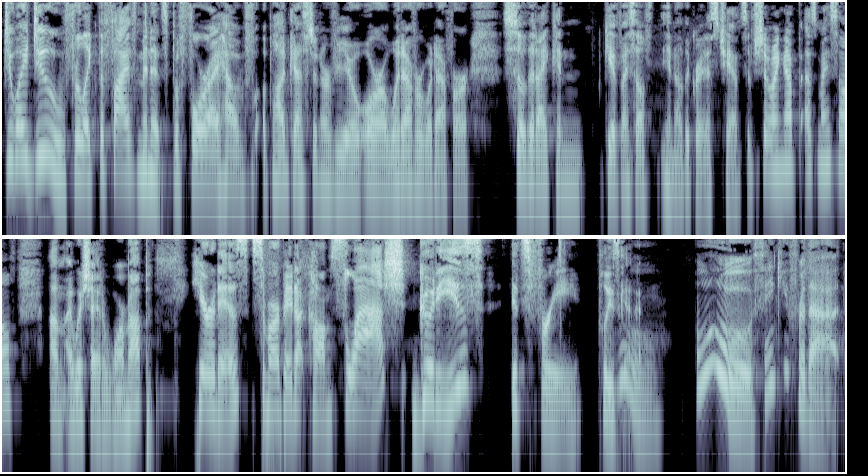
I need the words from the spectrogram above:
do I do for like the five minutes before I have a podcast interview or a whatever, whatever, so that I can give myself, you know, the greatest chance of showing up as myself. Um, I wish I had a warm up. Here it is, samarabay.com slash goodies. It's free. Please Ooh. get it. Ooh, thank you for that.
